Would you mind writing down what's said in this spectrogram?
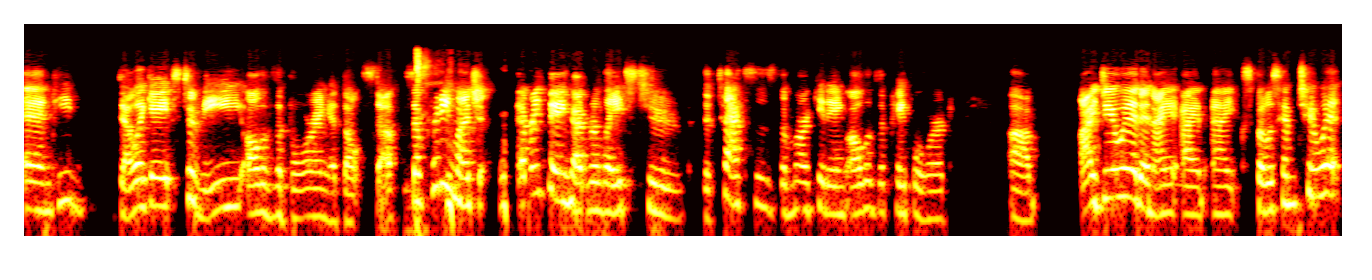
and he delegates to me all of the boring adult stuff. So pretty much everything that relates to the taxes, the marketing, all of the paperwork, um, I do it and I, I, I expose him to it.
